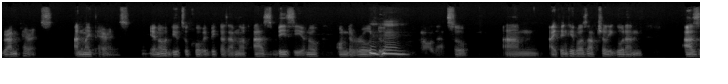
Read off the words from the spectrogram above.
grandparents and my parents, you know, due to COVID because I'm not as busy, you know, on the road mm-hmm. doing all that. So um, I think it was actually good. And as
